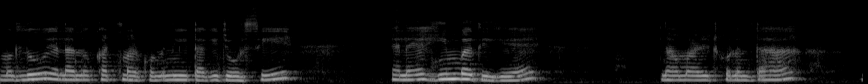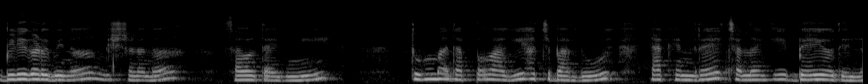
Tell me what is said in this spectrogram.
ಮೊದಲು ಎಲ್ಲನೂ ಕಟ್ ಮಾಡಿಕೊಂಡು ನೀಟಾಗಿ ಜೋಡಿಸಿ ಎಲೆಯ ಹಿಂಬದಿಗೆ ನಾವು ಮಾಡಿಟ್ಕೊಂಡಂತಹ ಬಿಳಿಗಡುಬಿನ ಮಿಶ್ರಣನ ಸವರ್ತಾ ಇದ್ದೀನಿ. ತುಂಬ ದಪ್ಪವಾಗಿ ಹಚ್ಚಬಾರ್ದು. ಯಾಕೆಂದರೆ ಚೆನ್ನಾಗಿ ಬೇಯೋದಿಲ್ಲ.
